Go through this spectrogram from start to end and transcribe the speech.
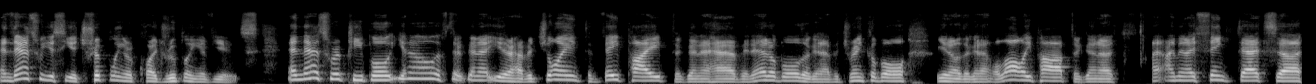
And that's where you see a tripling or quadrupling of use. And that's where people, you know, if they're going to either have a joint, a vape pipe, they're going to have an edible, they're going to have a drinkable, you know, they're going to have a lollipop, they're going to, I, mean, I think that's, uh,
